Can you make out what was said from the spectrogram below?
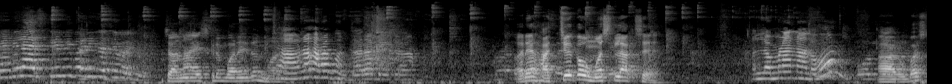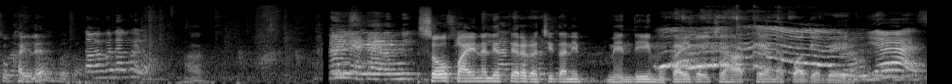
વેનીલા આઈસ્ક્રીમ બી બની જશે બધું. ચણા આઈસ્ક્રીમ બનાવી દો ને ખાવના હારા ભંડારા બે ચણા. અરે સાચે કહું મસ્ત લાગશે. લમણા ના લો હો. સારું બસ તું ખાઈ લે. તમે બધા ખાઈ લો. હા. સો ફાઇનલી અત્યારે રચિતાની મહેંદી મુકાઈ ગઈ છે હાથે અને પગે બે. યસ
